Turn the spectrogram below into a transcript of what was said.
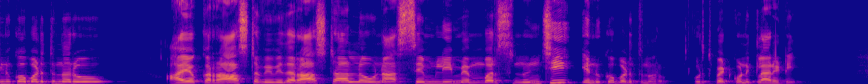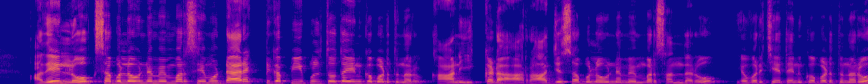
ఎన్నుకోబడుతున్నారు? ఆ యొక్క రాష్ట్ర వివిధ రాష్ట్రాల్లో ఉన్న అసెంబ్లీ మెంబర్స్ నుంచి ఎన్నుకోబడుతున్నారు. గుర్తుపెట్టుకోండి క్లారిటీ అదే లోక్సభలో ఉన్న మెంబర్స్ ఏమో డైరెక్ట్గా పీపుల్తో ఎన్నుకోబడుతున్నారు. కానీ ఇక్కడ రాజ్యసభలో ఉన్న మెంబర్స్ అందరూ ఎవరి చేత ఎన్నుకోబడుతున్నారు?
